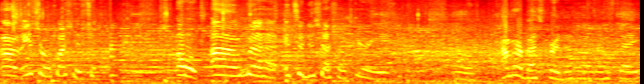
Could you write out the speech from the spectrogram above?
um, answering questions. So, oh, um, introduce yourself, period. Oh, I'm her best friend. That's what I'm gonna say.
